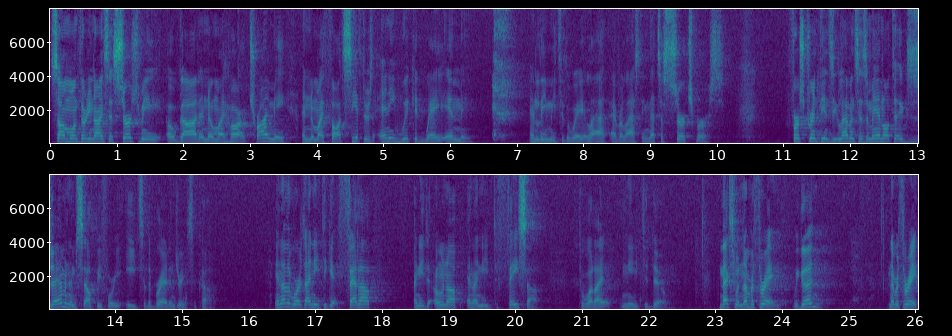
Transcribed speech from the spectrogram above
Psalm 139 says, Search me, O God, and know my heart. Try me and know my thoughts. See if there's any wicked way in me, and lead me to the way everlasting. That's a search verse. 1 Corinthians 11 says, A man ought to examine himself before he eats of the bread and drinks the cup. In other words, I need to get fed up, I need to own up, and I need to face up to what I need to do. Next one, number three. We good? Number three,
